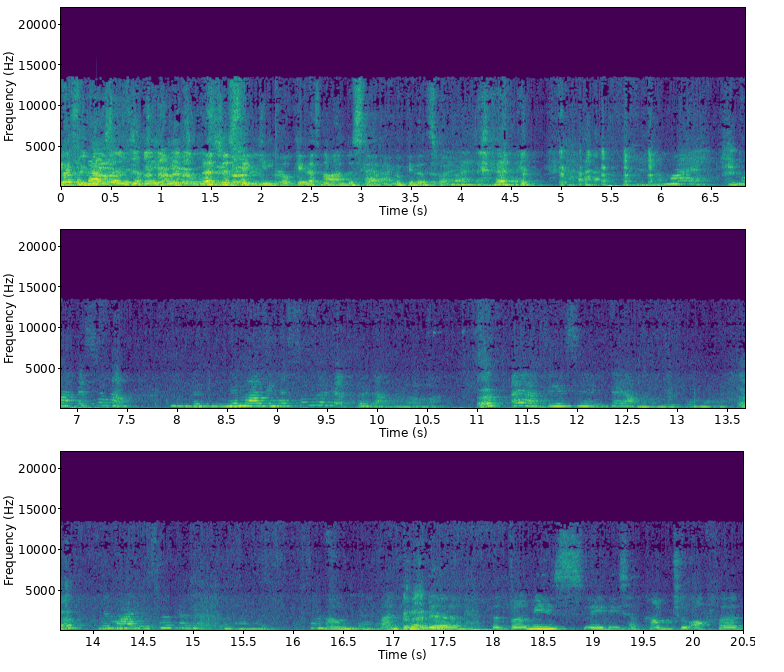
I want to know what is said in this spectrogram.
That's, that's, that's, that's, that's, that's just thinking. Okay, that's not understanding. Okay, that's fine. Um, the, the Burmese ladies have come to offer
